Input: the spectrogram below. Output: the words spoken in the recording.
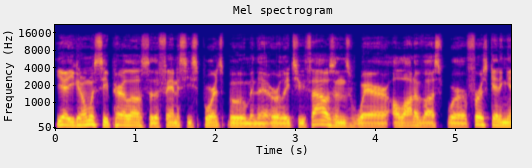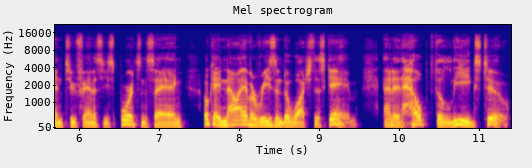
Yeah, you can almost see parallels to the fantasy sports boom in the early 2000s, where a lot of us were first getting into fantasy sports and saying, okay, now I have a reason to watch this game. And it helped the leagues too,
